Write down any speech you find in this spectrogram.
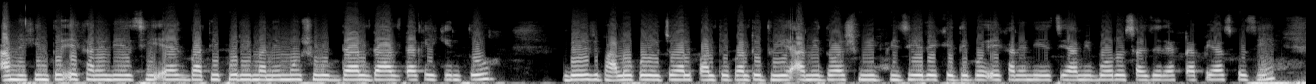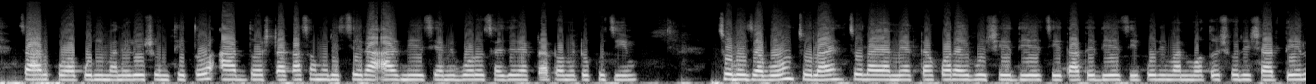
আমি কিন্তু এখানে নিয়েছি এক বাটি পরিমাণে মসুরির ডাল, ডালটাকে কিন্তু বেশ ভালো করে জল পাল্টে পাল্টে ধুয়ে আমি দশ মিনিট ভিজিয়ে রেখে দিব। এখানে নিয়েছি আমি বড় সাইজের একটা পেঁয়াজ কুচি, চার কোয়া পরিমাণে রসুন থেতো, আট দশটা কাঁচামরিচ চেরা, আর নিয়েছি আমি বড় সাইজের একটা টমেটো কুচি। চলে যাব চোলায়। চোলায় আমি একটা কড়াই বসিয়ে দিয়েছি, তাতে দিয়েছি পরিমাণ মতো সরিষার তেল।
